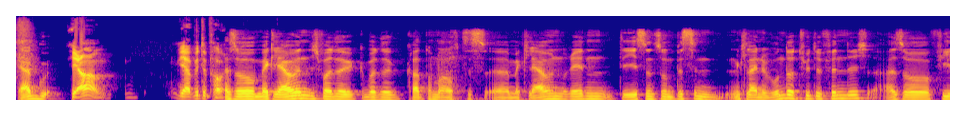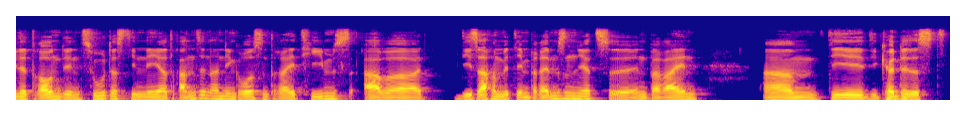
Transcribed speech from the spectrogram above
Ja, gut. Ja, ja, bitte, Paul. Also McLaren, ich wollte, wollte gerade nochmal auf das äh, McLaren reden. Die sind so ein bisschen eine kleine Wundertüte, finde ich. Also viele trauen denen zu, dass die näher dran sind an den großen drei Teams, aber die Sache mit den Bremsen jetzt äh, in Bahrain, ähm, die, die könnte das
